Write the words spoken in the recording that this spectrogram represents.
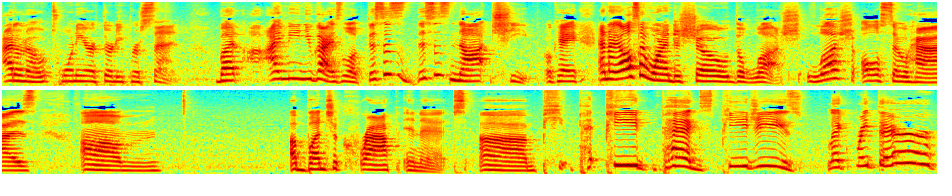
I don't know, 20 or 30%. But I mean, you guys, look, this is this is not cheap, okay? And I also wanted to show the Lush. Lush also has um a bunch of crap in it. Um P, P, P pegs, PGs, like right there.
